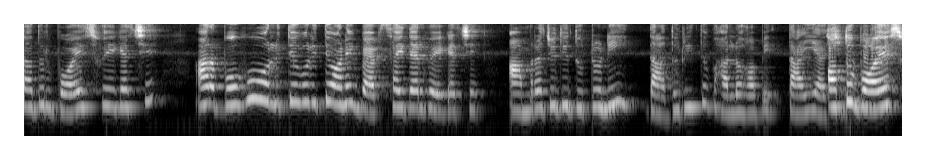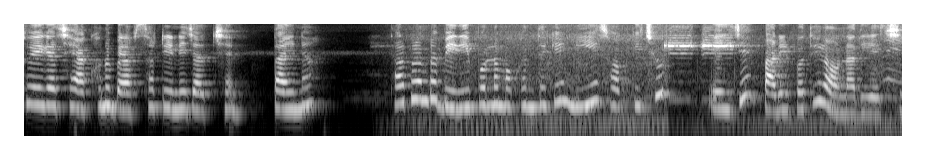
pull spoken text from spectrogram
দাদুর বয়স হয়ে গেছে আর বহু অলিতে গলিতে অনেক ব্যবসায়ীদার হয়ে গেছে। আমরা যদি দুটো নিই, দাদুরই তো ভালো হবে, তাই অত বয়স হয়ে গেছে এখনও ব্যবসা টেনে যাচ্ছেন, তাই না? তারপর আমরা বেরিয়ে পড়লাম ওখান থেকে, নিয়ে সব কিছু এই যে বাড়ির পথে রওনা দিয়েছি।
